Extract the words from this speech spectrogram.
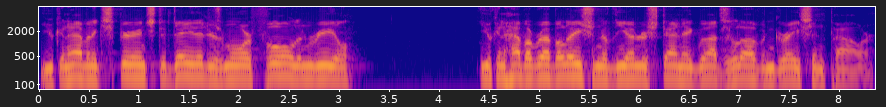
You can have an experience today that is more full and real you can have a revelation of the understanding of God's love and grace and power.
